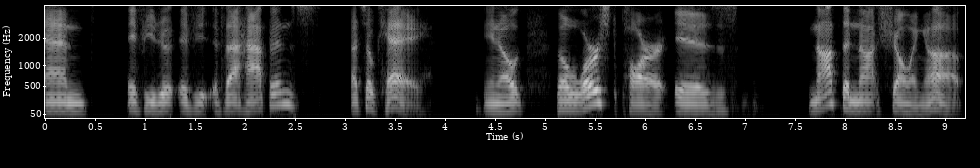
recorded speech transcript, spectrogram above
And if you do if you if that happens, that's okay. You know, the worst part is not the not showing up.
